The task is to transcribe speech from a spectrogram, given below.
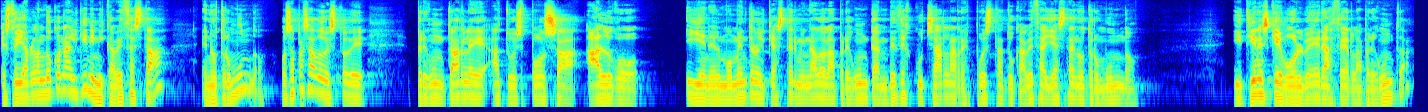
Estoy hablando con alguien y mi cabeza está en otro mundo. ¿Os ha pasado esto de preguntarle a tu esposa algo y en el momento en el que has terminado la pregunta, en vez de escuchar la respuesta, tu cabeza ya está en otro mundo y tienes que volver a hacer la pregunta?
